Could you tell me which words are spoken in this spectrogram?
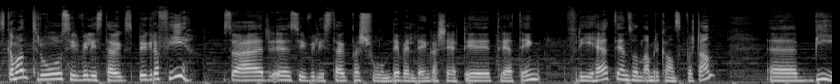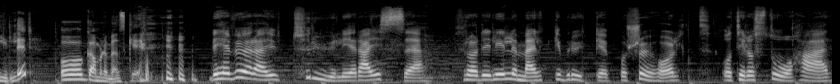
Skal man tro Sylvi Listhaugs biografi, så er eh, Sylvi Listhaug personlig veldig engasjert i tre ting. Frihet i en sånn amerikansk forstand. Eh, biler og gamle mennesker. det har vært ei utrolig reise fra det lille melkebruket på Sjøholt og til å stå her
